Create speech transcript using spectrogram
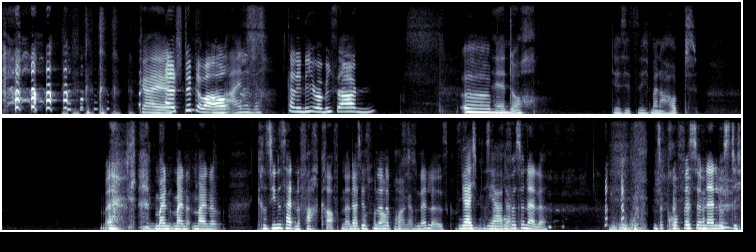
geil. Ja, das stimmt aber auch. eine Sache. Kann ich nicht über mich sagen. Ähm, Hä, doch. Der ist jetzt nicht meine Haupt. Mein, meine, meine, Christine ist halt eine Fachkraft, ne? Na, Das das muss man eine auch professionelle ist, Christine. Ja, ich- Das ist Ja, eine professionelle. Die ist professionell lustig.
